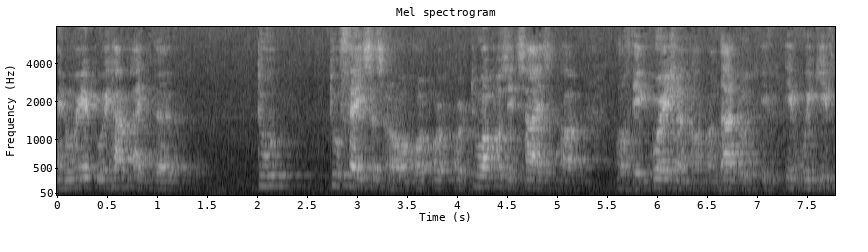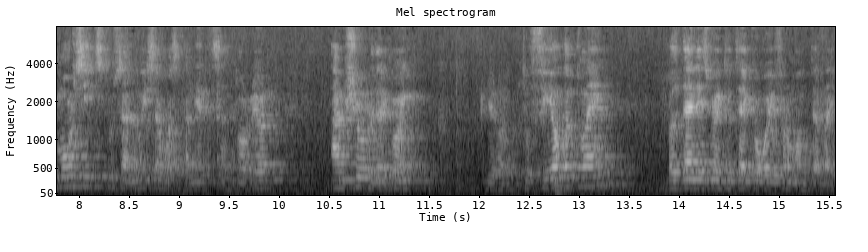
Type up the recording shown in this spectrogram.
And we, we have like the two, two faces or, or, or two opposite sides of the equation on, on that route. If, if, we give more seats to San Luis, Aguascalientes, and Torreon, I'm sure they're going you know, to fill the plane, but then it's going to take away from Monterrey.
